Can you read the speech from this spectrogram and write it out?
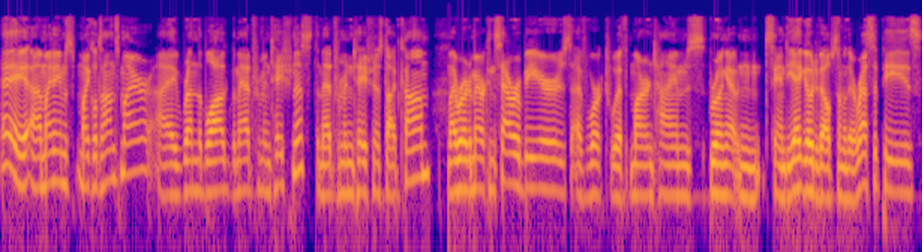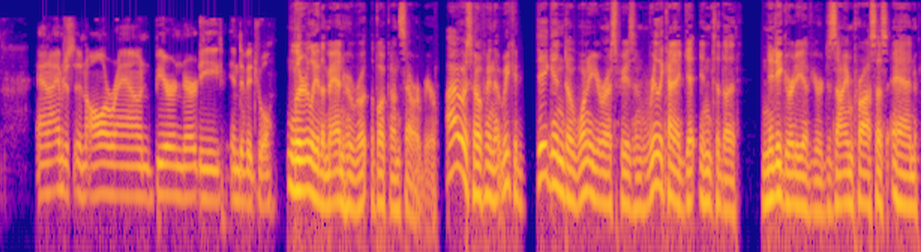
Hey, uh, my name's Michael Tonsmeier. I run the blog The Mad Fermentationist, themadfermentationist.com. I wrote American Sour Beers. I've worked with Modern Times Brewing out in San Diego, developed some of their recipes, and I am just an all-around beer nerdy individual. Literally the man who wrote the book on sour beer. I was hoping that we could dig into one of your recipes and really kind of get into the nitty gritty of your design process and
